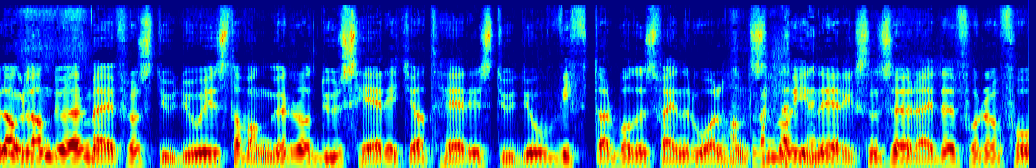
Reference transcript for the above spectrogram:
Langeland, du er med fra studio i Stavanger, og du ser ikke at her i studio vifter både Svein Roald Hansen og Ine Eriksen Søreide for å få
